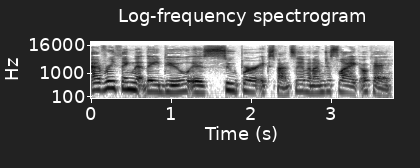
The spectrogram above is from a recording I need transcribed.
everything that they do is super expensive and I'm just like, okay,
